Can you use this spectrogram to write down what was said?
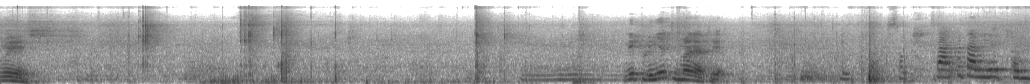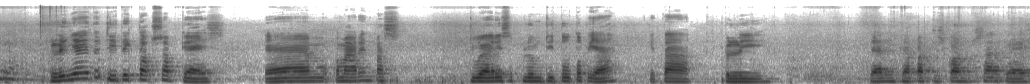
Wis. Ini belinya di mana, Dek? Aku tak lihat konten. Belinya itu di TikTok Shop, guys. Em, kemarin pas dua hari sebelum ditutup ya, kita beli dan dapat diskon besar, guys.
